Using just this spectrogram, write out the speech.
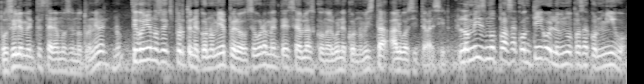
posiblemente estaremos en otro nivel, ¿no? Digo, yo no soy experto en economía, pero seguramente si hablas con algún economista, algo así te va a decir. Lo mismo pasa contigo y lo mismo pasa conmigo.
